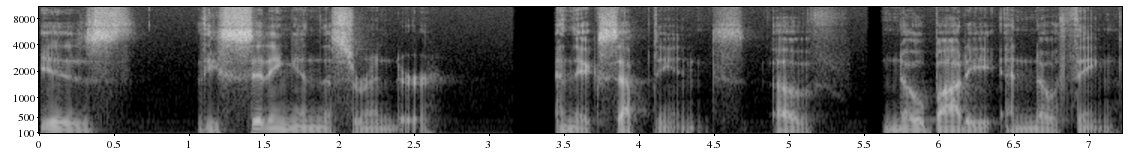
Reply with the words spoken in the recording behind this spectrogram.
is the sitting in the surrender and the acceptance of no body and no thing,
